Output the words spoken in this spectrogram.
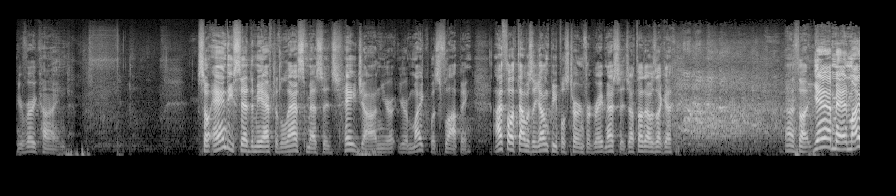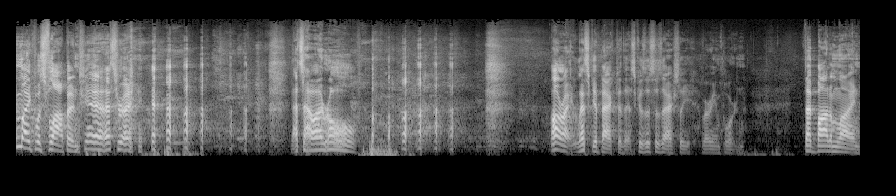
you're very kind. So Andy said to me after the last message, Hey, John, your, your mic was flopping. I thought that was a young people's turn for great message. I thought that was like a. I thought, yeah, man, my mic was flopping. Yeah, that's right. That's how I roll. All right, let's get back to this because this is actually very important. That bottom line.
